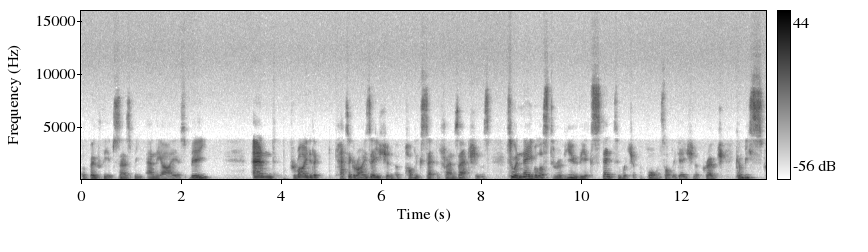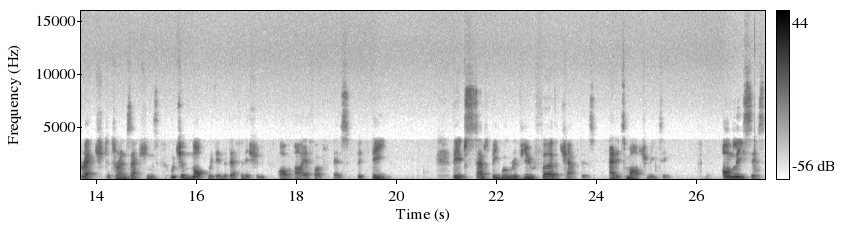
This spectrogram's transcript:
of both the IPSASB and the IASB, and provided a categorization of public sector transactions to enable us to review the extent to which a performance obligation approach can be stretched to transactions which are not within the definition of IFRS 15. The IPSASB will review further chapters at its March meeting. On leases,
